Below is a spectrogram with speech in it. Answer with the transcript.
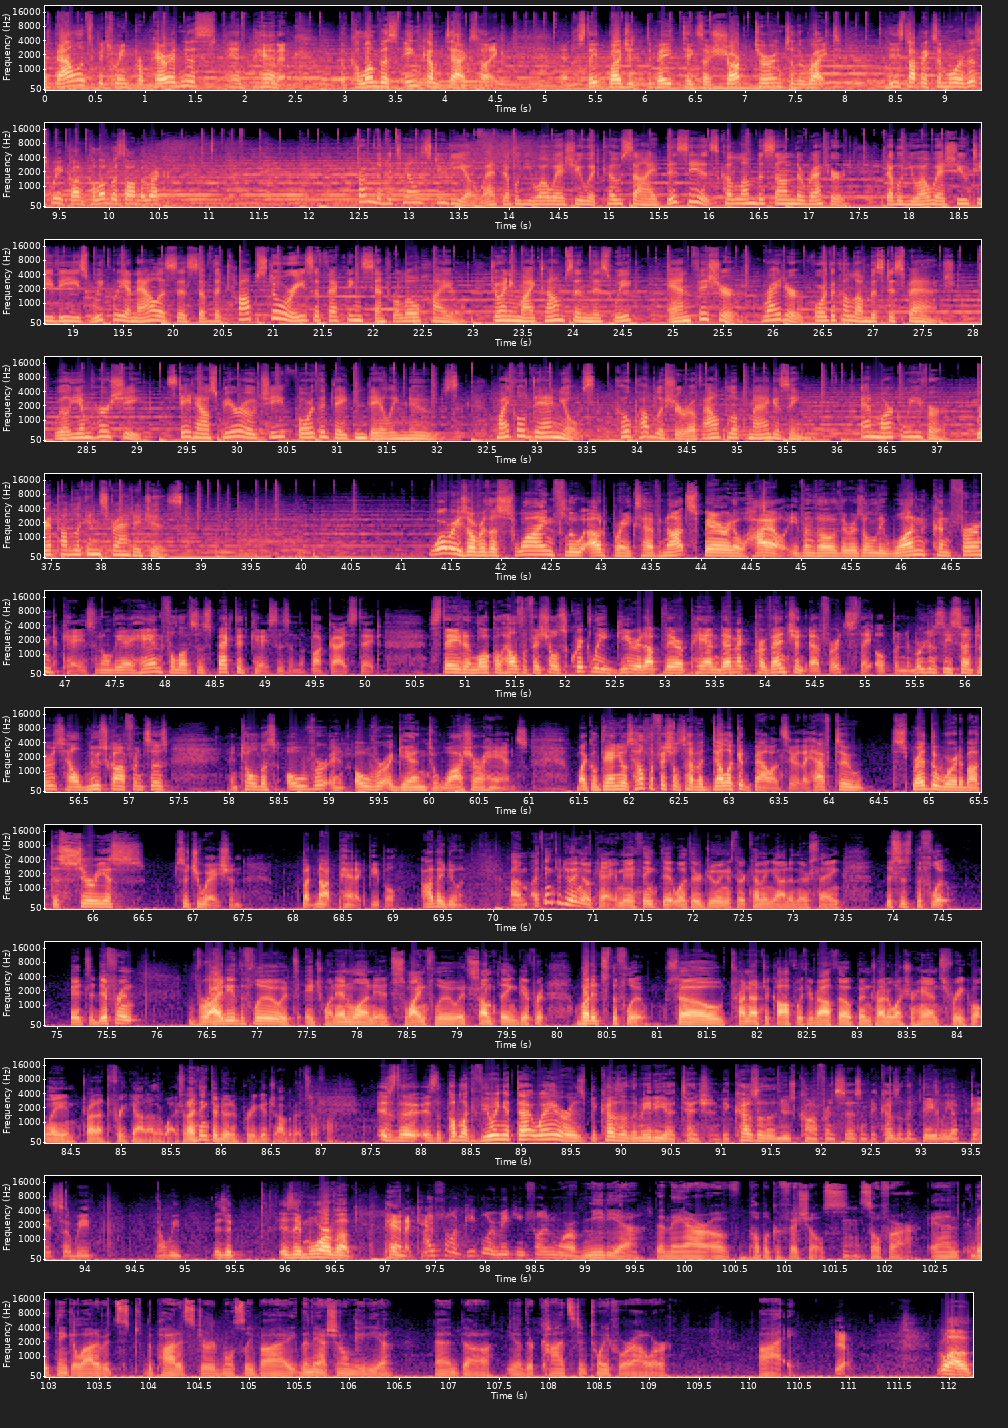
The balance between preparedness and panic, the Columbus income tax hike, and the state budget debate takes a sharp turn to the right. These topics and more this week on Columbus on the Record. From the Battelle studio at WOSU at COSI, this is Columbus on the Record, WOSU TV's weekly analysis of the top stories affecting Central Ohio. Joining Mike Thompson this week, Ann Fisher, writer for the Columbus Dispatch, William Hershey, State House Bureau Chief for the Dayton Daily News, Michael Daniels, co publisher of Outlook Magazine, and Mark Weaver, Republican strategist. Worries over the swine flu outbreaks have not spared Ohio, even though there is only one confirmed case and only a handful of suspected cases in the Buckeye State. State and local health officials quickly geared up their pandemic prevention efforts. They opened emergency centers, held news conferences, and told us over and over again to wash our hands. Michael Daniels, health officials have a delicate balance here. They have to spread the word about this serious situation, but not panic people. How are they doing? Um, I think they're doing okay. I mean, I think that what they're doing is they're coming out and they're saying, this is the flu. It's a different variety of the flu. It's H1N1, it's swine flu, it's something different, but it's the flu. So try not to cough with your mouth open, try to wash your hands frequently, and try not to freak out otherwise. And I think they're doing a pretty good job of it so far. Is the is the public viewing it that way, or is because of the media attention, because of the news conferences, and because of the daily updates? Are we, are we, is it is it more of a panic? I found people are making fun more of media than they are of public officials mm-hmm. so far, and they think a lot of it's the pot is stirred mostly by the national media and uh, you know their constant 24-hour eye. Yeah. Well,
